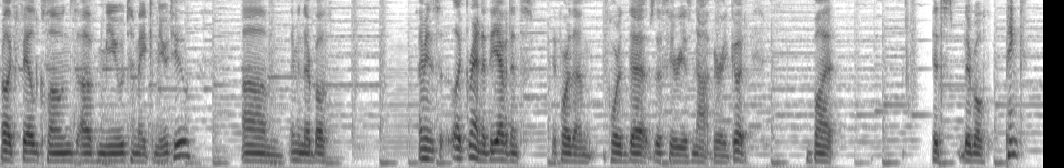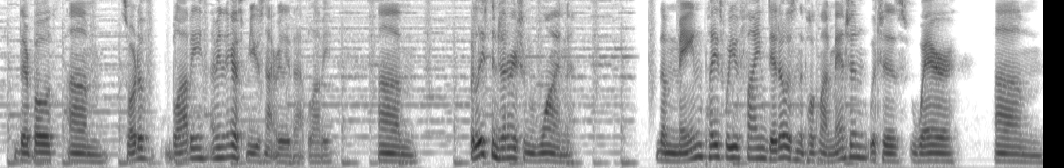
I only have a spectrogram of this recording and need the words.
or like failed clones of Mew to make Mewtwo, um, I mean they're both. I mean, it's, like granted, the evidence for them for the the series is not very good, but it's they're both pink. They're both um, sort of blobby. I mean, I guess Mew's not really that blobby. Um, but at least in Generation 1, the main place where you find Ditto is in the Pokemon Mansion, which is where, um,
